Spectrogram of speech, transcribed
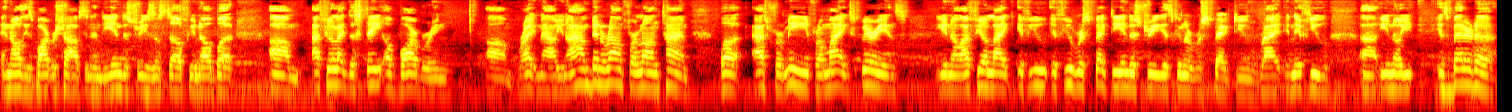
and all these barbershops and in the industries and stuff, you know. But um, I feel like the state of barbering um, right now, you know, I haven't been around for a long time, but as for me, from my experience, You know, I feel like if you if you respect the industry, it's gonna respect you, right? And if you, uh, you know, it's better to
